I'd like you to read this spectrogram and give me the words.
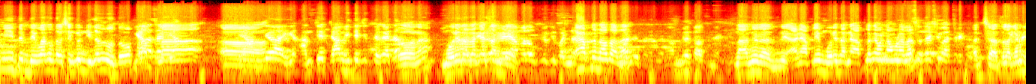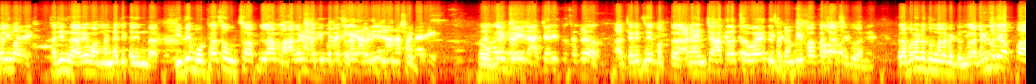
मी ते देवाचं दर्शन घेऊन निघत होतो पण आपला आमचे जाम हे हो ना? मोरे दादा काय सांगताय? उपयोगी काय आपलं नाव दादा. नांदेड. आणि आपले मोरे दादा आपलं काय नाव म्हणाला? अच्छा चला गणपती बाप खजिनदार अरे वा मंडळाचे खजिनदार. इथे मोठासा उत्सव आपला महागणपतीमध्ये हे. हो का? आचार्यचं सगळं आचार्यचे फक्त आणि ह्यांच्या हाताला चव आहे त्याचा गणपती बाप्पाच्या आशीर्वाद आहे चला बरं ना तुम्हाला भेटून मला गणपती बाप्पा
